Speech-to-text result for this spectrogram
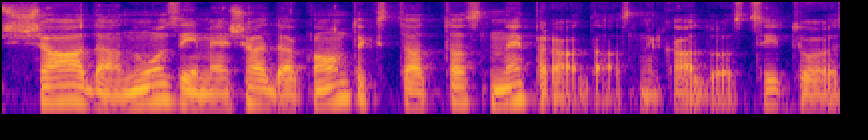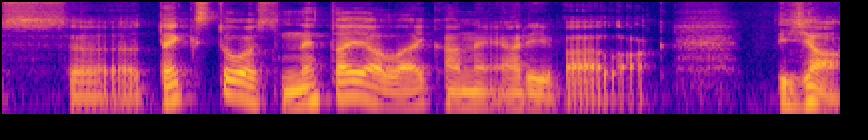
šādā nozīmē, šādā kontekstā tas neparādās nekādos citos uh, tekstos, ne tajā laikā, ne arī vēlāk. Jā,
